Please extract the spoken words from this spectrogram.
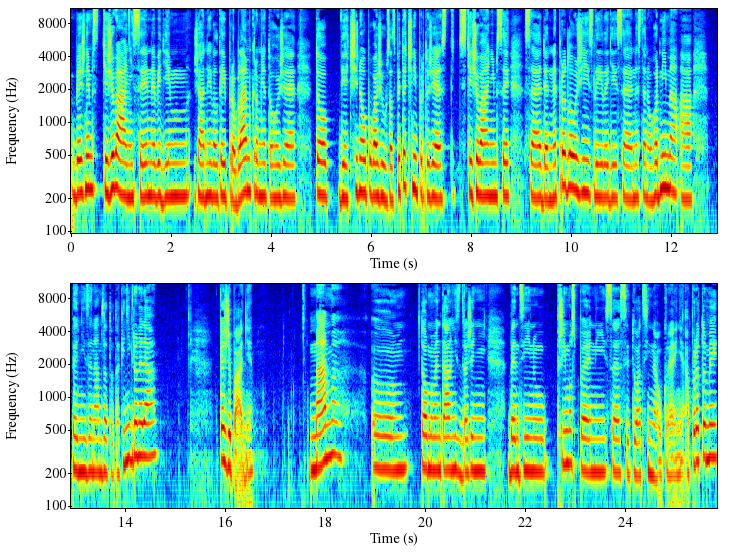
běžném stěžování si nevidím žádný velký problém, kromě toho, že to většinou považuji za zbytečný, protože stěžováním si se den neprodlouží, zlí lidi se nestanou hodnýma a peníze nám za to taky nikdo nedá. Každopádně, mám um, to momentální zdražení benzínu přímo spojený se situací na Ukrajině. A proto mi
